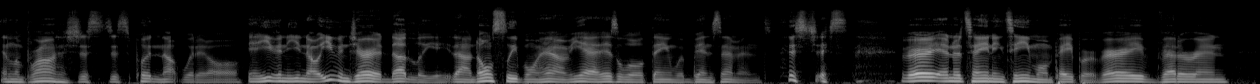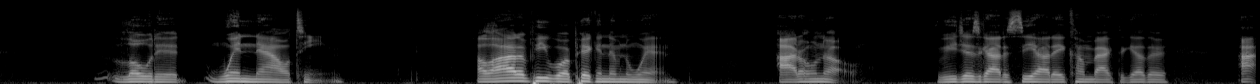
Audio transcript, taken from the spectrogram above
and LeBron is just just putting up with it all. And even you know even Jared Dudley. Now don't sleep on him. He had his little thing with Ben Simmons. It's just very entertaining team on paper. Very veteran, loaded, win now team. A lot of people are picking them to win. I don't know. We just got to see how they come back together. I,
